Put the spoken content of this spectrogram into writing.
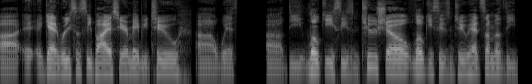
Uh, again, recency bias here, maybe too, uh, with uh, the Loki season two show. Loki season two had some of the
